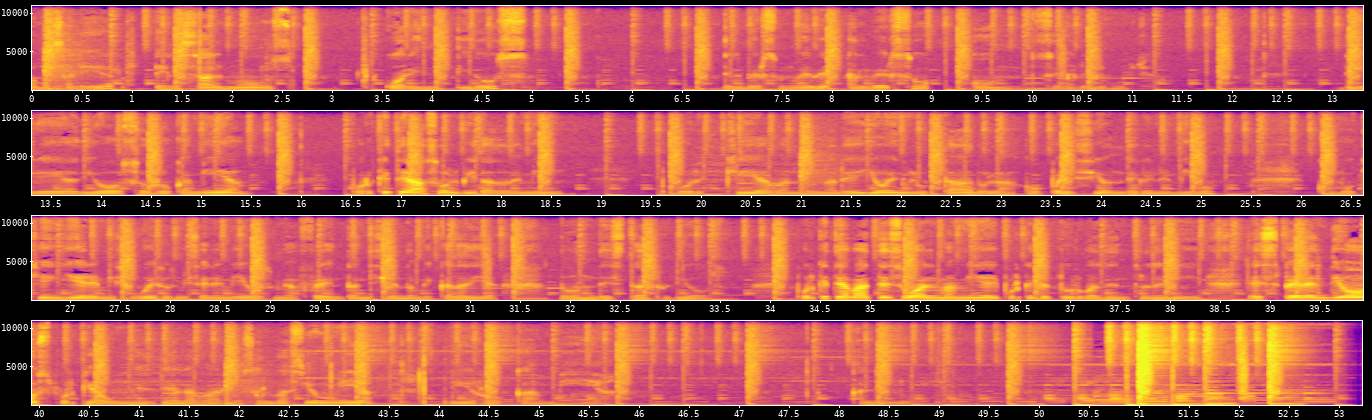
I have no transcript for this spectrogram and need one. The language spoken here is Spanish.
Vamos a leer el Salmos 42 del verso 9 al verso 11. Aleluya. Diré a Dios, oh roca mía, ¿por qué te has olvidado de mí? ¿Por qué abandonaré yo enlutado la opresión del enemigo? Como quien hiere mis huesos, mis enemigos me afrentan diciéndome cada día, ¿dónde está tu Dios? ¿Por qué te abates, oh alma mía, y por qué te turbas dentro de mí? Espera en Dios, porque aún es de alabarlo, salvación mía y roca mía.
